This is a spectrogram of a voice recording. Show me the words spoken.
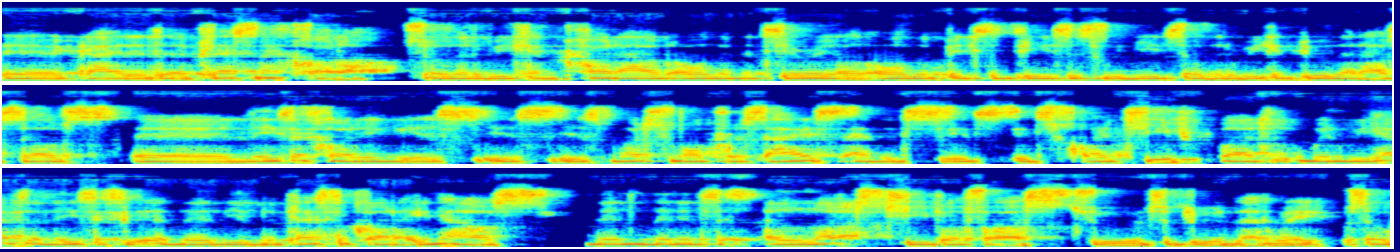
uh, guided uh, plasma cutter so that we can cut out all the material, all the bits and pieces we need, so that we can do that ourselves. Uh, laser cutting is is is much more precise and it's it's it's quite cheap, but when we have the laser uh, the, the, the plasma cutter in house then then it's a lot cheaper for us to to do it that way. So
